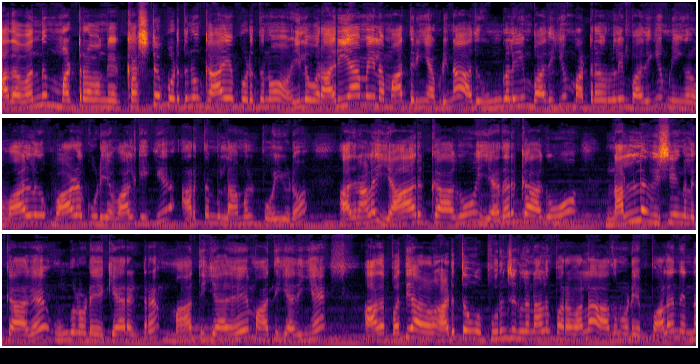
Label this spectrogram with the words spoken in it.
அதை வந்து மற்றவங்க கஷ்டப்படுத்தணும் காயப்படுத்தணும் இல்லை ஒரு அறியாமையில் மாற்றுறீங்க அப்படின்னா அது உங்களையும் பாதிக்கும் மற்றவர்களையும் பாதிக்கும். நீங்கள் வாழ் வாழக்கூடிய வாழ்க்கைக்கு அர்த்தம் இல்லாமல் போயிடும் அதனால் யாருக்காகவும் எதற்காகவும் நல்ல விஷயங்களுக்காக உங்களுடைய கேரக்டரை மாற்றிக்காதவே மாற்றிக்காதீங்க அதை பற்றி அடுத்தவங்க புரிஞ்சுக்கலனாலும் பரவாயில்ல. அதனுடைய பலன் என்ன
